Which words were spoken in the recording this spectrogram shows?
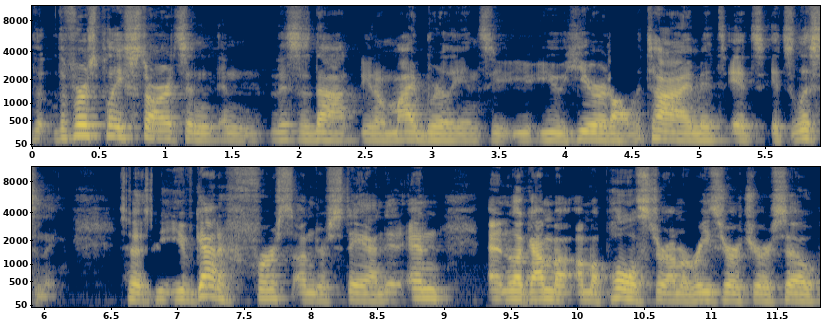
the, the first place starts, and, and this is not you know my brilliance. You, you hear it all the time. It's it's it's listening. So, so you've got to first understand. And and look, I'm a I'm a pollster, I'm a researcher, so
